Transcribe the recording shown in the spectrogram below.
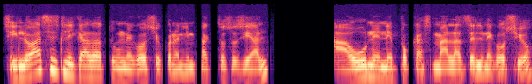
si lo haces ligado a tu negocio con el impacto social, aún en épocas malas del negocio,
